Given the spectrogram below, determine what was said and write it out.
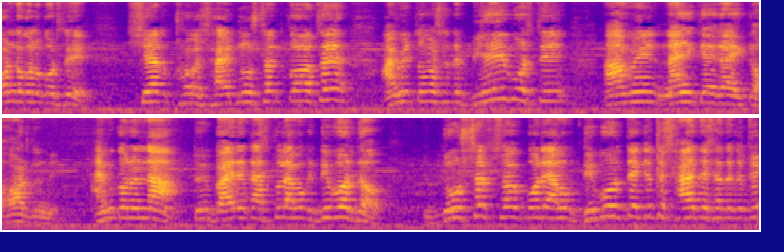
গন্ডগোল করছে সে আর শাহেদ নুরসাদ করেছে আমি তোমার সাথে বিয়েই করছি, আমি নায়িকা গায়িকা হওয়ার জন্য। আমি কোনো না, তুমি বাইরে কাজ করলে আমাকে ডিভোর্স দাও। দোষার সব পরে আমাকে ডিভোর্স দিয়ে কিন্তু সাহেদের সাথে কিন্তু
